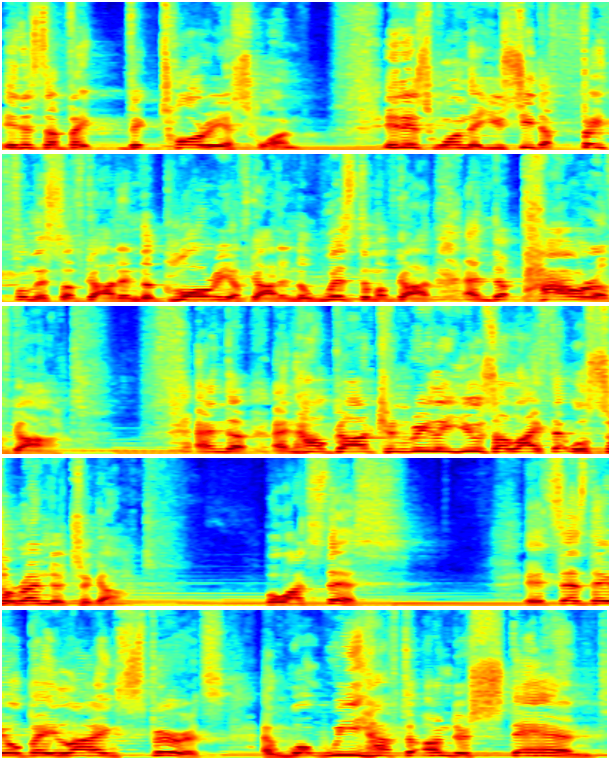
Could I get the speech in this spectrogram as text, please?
It is a victorious one. It is one that you see the faithfulness of God and the glory of God and the wisdom of God and the power of God and, the, and how God can really use a life that will surrender to God. But watch this it says they obey lying spirits, and what we have to understand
